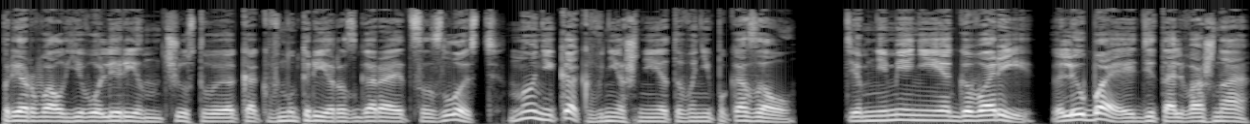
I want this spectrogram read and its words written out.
прервал его Лерин, чувствуя, как внутри разгорается злость, но никак внешне этого не показал. Тем не менее, говори, любая деталь важна.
